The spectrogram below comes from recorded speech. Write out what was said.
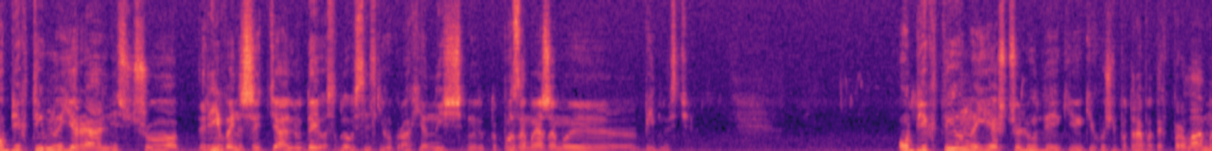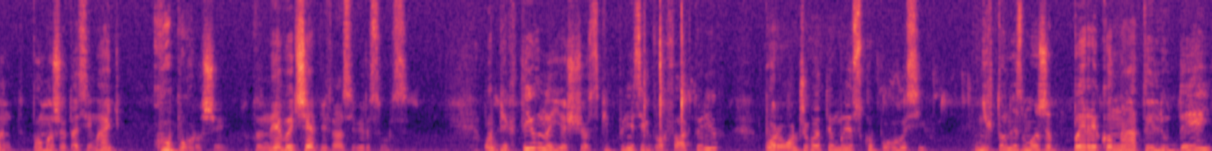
об'єктивно є реальність, що рівень життя людей, особливо в сільських округах, є нижче, ну, тобто поза межами е, бідності. Об'єктивно є, що люди, які, які хочуть потрапити в парламент по мажоритації, мають купу грошей, тобто невичерпні фінансові ресурси. Об'єктивно є, що співпадіння цих двох факторів породжуватиме скупу голосів. Ніхто не зможе переконати людей,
